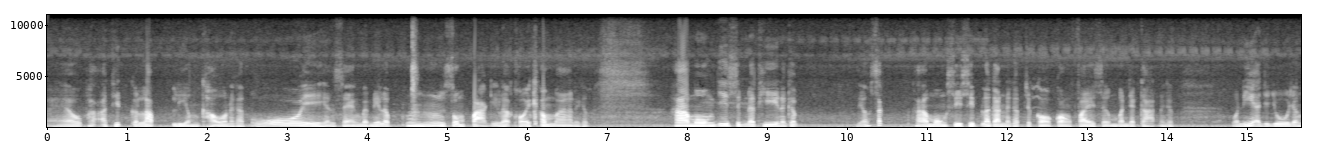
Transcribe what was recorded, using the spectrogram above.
แล้วพระอาทิตย์ก็รับเหลี่ยมเขานะครับ โอ้ย เห็นแสงแบบนี้แล้วส้มปากอีกแล้วคอยเข้ามานะครับห้าโมงยี่สิบนาทีนะครับ เดี๋ยวสัก ห้าโมงสี่สิบแล้วกันนะครับ จะก่อกองไฟเสริมบรรยากาศนะครับ วันนี้อาจจะอยู่ยัง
